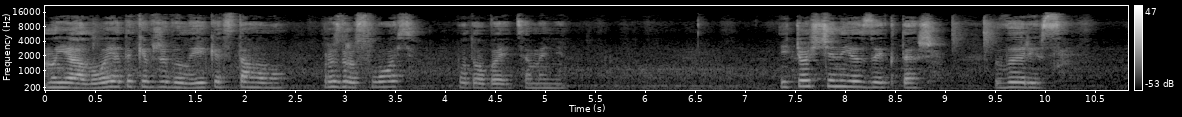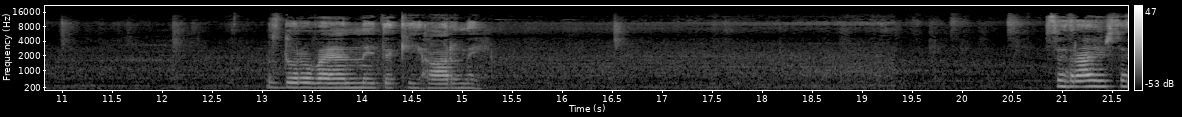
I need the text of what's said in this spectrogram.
моє алоє таке вже велике стало. Розрослось. Подобається мені. І тьощин язик теж виріс. Здоровенний такий гарний. Все граєшся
